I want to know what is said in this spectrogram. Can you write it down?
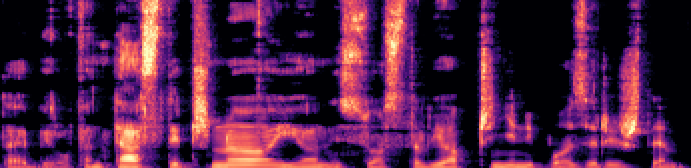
To je bilo fantastično i oni su ostali opčinjeni pozorištem.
